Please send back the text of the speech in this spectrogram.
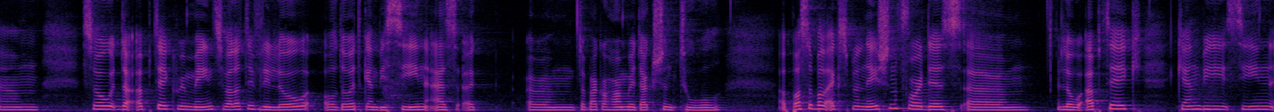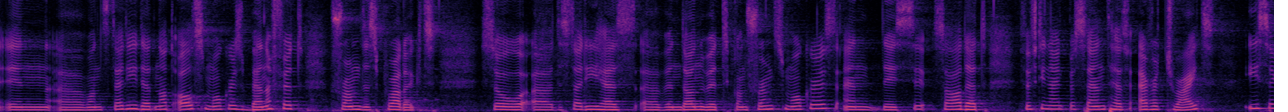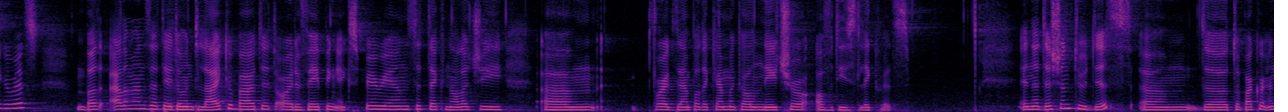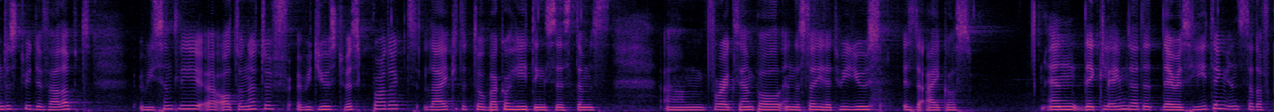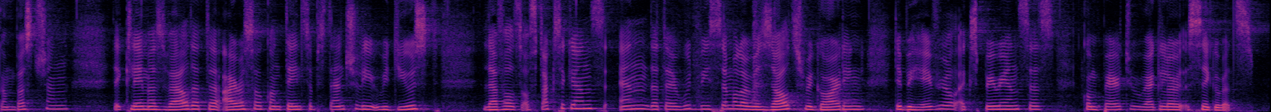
Um, so the uptake remains relatively low, although it can be seen as a um, tobacco harm reduction tool. A possible explanation for this um, low uptake can be seen in uh, one study that not all smokers benefit from this product. So uh, the study has uh, been done with confirmed smokers, and they saw that 59% have ever tried e-cigarettes, but elements that they don't like about it are the vaping experience, the technology, um, for example, the chemical nature of these liquids. In addition to this, um, the tobacco industry developed recently uh, alternative reduced risk products like the tobacco heating systems. Um, for example, in the study that we use is the IQOS. And they claim that it, there is heating instead of combustion. They claim as well that the aerosol contains substantially reduced levels of toxicants and that there would be similar results regarding the behavioral experiences compared to regular cigarettes.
